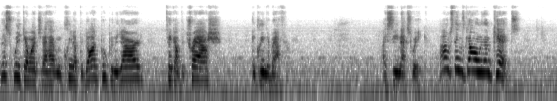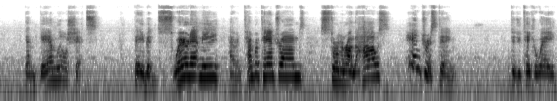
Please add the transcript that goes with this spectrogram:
This week I want you to have them clean up the dog poop in the yard, take out the trash, and clean their bathroom. I see you next week. How's things going with them kids? Them damn little shits. They've been swearing at me, having temper tantrums, storming around the house. Interesting. Did you take away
